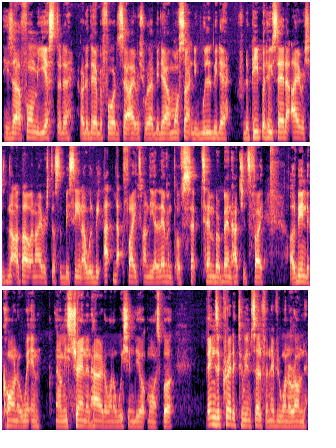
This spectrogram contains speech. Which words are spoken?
He's uh, phoned me yesterday or the day before to say Irish would I be there. I most certainly will be there. For the people who say that Irish is not about and Irish doesn't be seen, I will be at that fight on the 11th of September, Ben Hatchett's fight. I'll be in the corner with him. Um, he's training hard. I want to wish him the utmost. But Ben's a credit to himself and everyone around him.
